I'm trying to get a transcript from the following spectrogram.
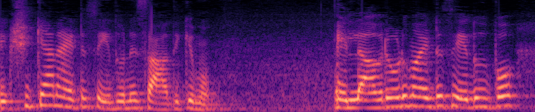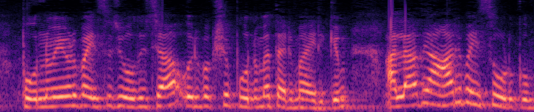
രക്ഷിക്കാനായിട്ട് സേതുവിന് സാധിക്കുമോ? എല്ലാവരോടുമായിട്ട് സേതു ഇപ്പോൾ പൂർണിമയോട് പൈസ ചോദിച്ചാൽ ഒരുപക്ഷെ പൂർണിമ തരുമായിരിക്കും. അല്ലാതെ ആര് പൈസ കൊടുക്കും?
